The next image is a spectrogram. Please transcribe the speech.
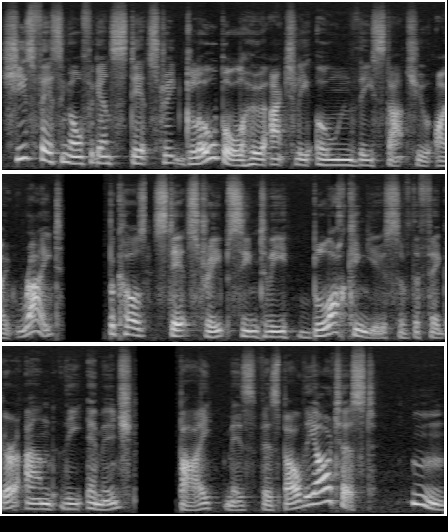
she's facing off against State Street Global, who actually own the statue outright, because State Street seem to be blocking use of the figure and the image by Ms. Visbal the artist. Hmm,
